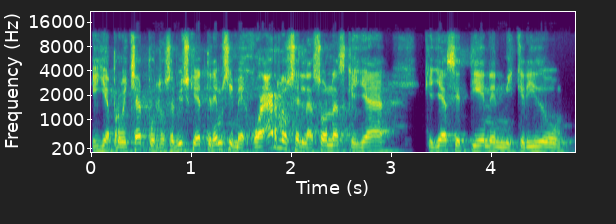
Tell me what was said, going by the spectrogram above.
y aprovechar pues, los servicios que ya tenemos y mejorarlos en las zonas que ya, que ya se tienen, mi querido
